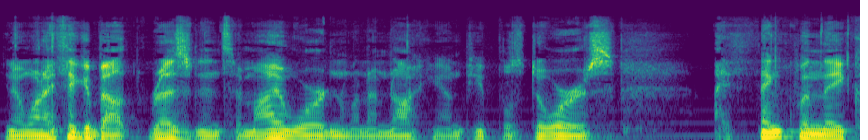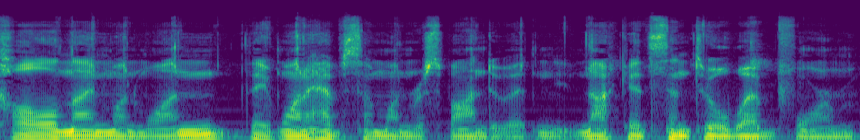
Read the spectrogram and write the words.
you know, when I think about residents in my ward and when I'm knocking on people's doors. I think when they call 911, they want to have someone respond to it and not get sent to a web form.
